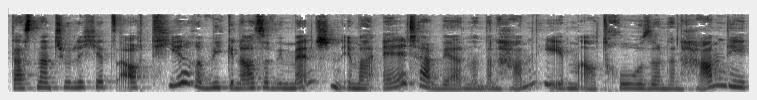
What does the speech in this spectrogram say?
dass natürlich jetzt auch Tiere, wie genauso wie Menschen, immer älter werden und dann haben die eben Arthrose und dann haben die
